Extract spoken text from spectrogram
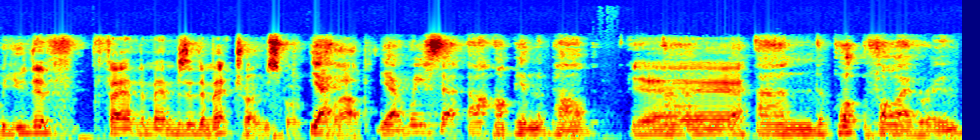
were you the found the members of the Metros Sport Yeah, Club? yeah, we set that up in the pub Yeah. and, and put the fiver in.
